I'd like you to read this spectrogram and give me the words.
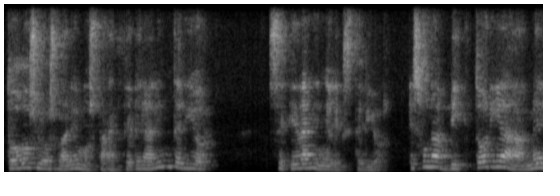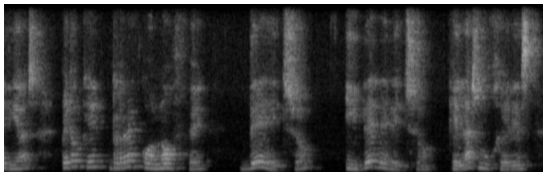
todos los baremos para acceder al interior, se quedan en el exterior. Es una victoria a medias, pero que reconoce de hecho y de derecho que las mujeres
